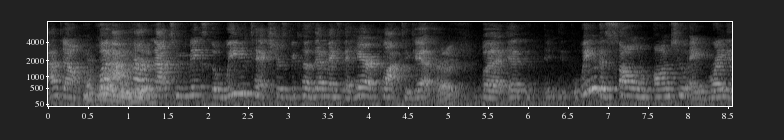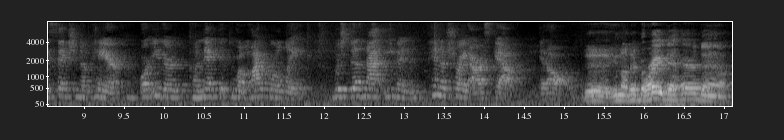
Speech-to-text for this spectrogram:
I don't. My But I've heard hair. not to mix the weave textures because that makes the hair clot together. Right. But it, it- weave is sewn onto a braided section of hair or either connected through a micro link, which does not even penetrate our scalp at all. Yeah, you know they braid their hair down,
